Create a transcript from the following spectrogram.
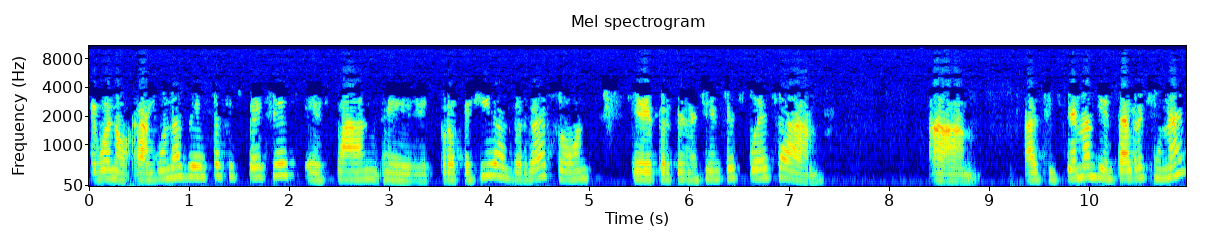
que bueno, algunas de estas especies están eh, protegidas, ¿verdad? Son eh, pertenecientes pues a, a, al sistema ambiental regional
